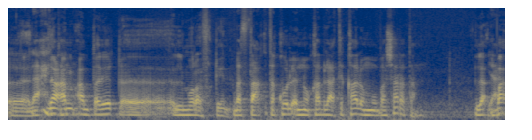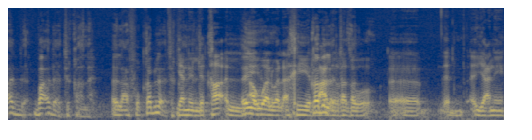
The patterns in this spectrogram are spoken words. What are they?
آه، لاحقا. نعم عن طريق آه، المرافقين. بس تقول إنه قبل اعتقاله مباشرة. لا يعني بعد بعد اعتقاله. العفو قبل اعتقاله. يعني اللقاء الأول أيه والأخير قبل بعد الغزو يعني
